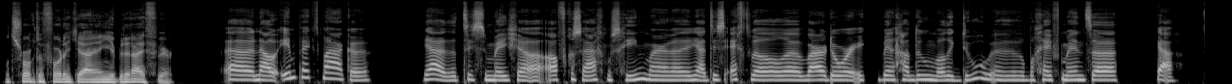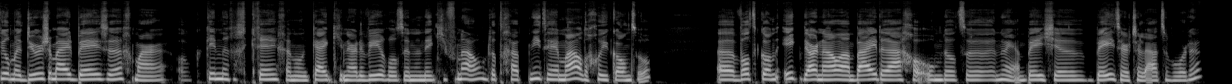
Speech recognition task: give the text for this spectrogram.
wat zorgt ervoor dat jij in je bedrijf werkt? Uh, nou, impact maken. Ja, dat is een beetje afgezaagd misschien. Maar uh, ja, het is echt wel waardoor ik ben gaan doen wat ik doe. op een gegeven moment ja, veel met duurzaamheid bezig. Maar ook kinderen gekregen. En dan kijk je naar de wereld en dan denk je van nou, dat gaat niet helemaal de goede kant op. wat kan ik daar nou aan bijdragen om dat nou ja, een beetje beter te laten worden?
